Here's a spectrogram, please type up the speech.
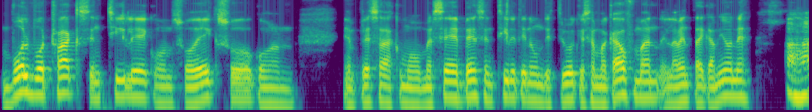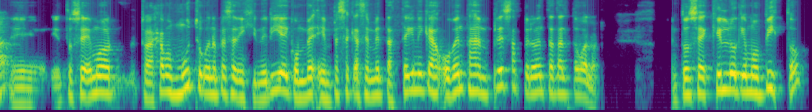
Volvo Trucks en Chile, con Sodexo, con empresas como Mercedes-Benz en Chile, tiene un distribuidor que se llama Kaufman en la venta de camiones. Ajá. Eh, entonces hemos, trabajamos mucho con empresas de ingeniería y con empresas que hacen ventas técnicas o ventas a empresas, pero ventas de alto valor. Entonces, ¿qué es lo que hemos visto?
